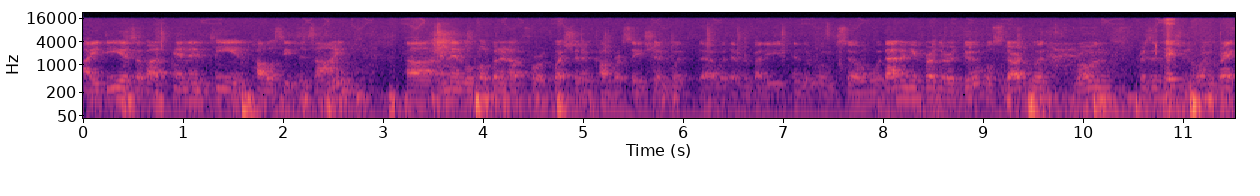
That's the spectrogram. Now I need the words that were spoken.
ideas about MMT and policy design. Uh, and then we'll open it up for a question and conversation with, uh, with everybody in the room. So without any further ado, we'll start with Rohan's presentation. Rohan Grey.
